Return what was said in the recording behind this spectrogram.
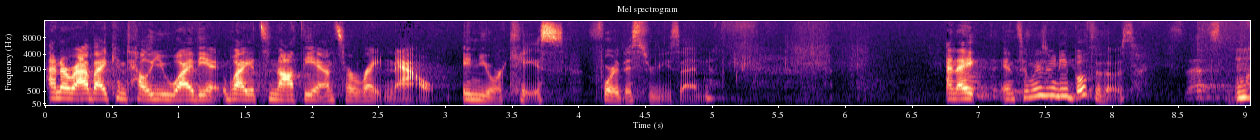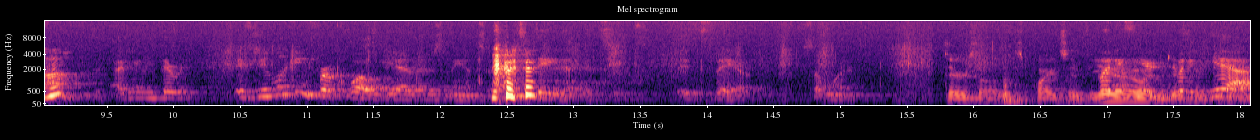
and a rabbi can tell you why, the, why it's not the answer right now in your case for this reason. And I, in some ways, we need both of those. That's, Mm-hmm. I mean, there, if you're looking for a quote, yeah, there's an answer. It's data, it's, it's there somewhere. There's all these points of view But if and you're, but, different yeah,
